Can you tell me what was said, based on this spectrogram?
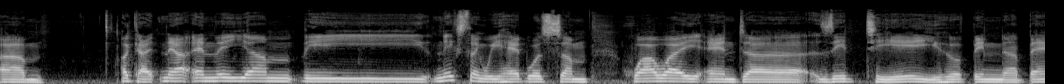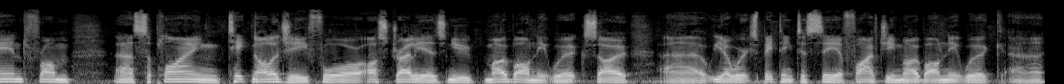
Um, okay, now and the um, the next thing we had was um, Huawei and uh, ZTE, who have been uh, banned from. Uh, supplying technology for Australia's new mobile network. So, uh, you know, we're expecting to see a 5G mobile network uh,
